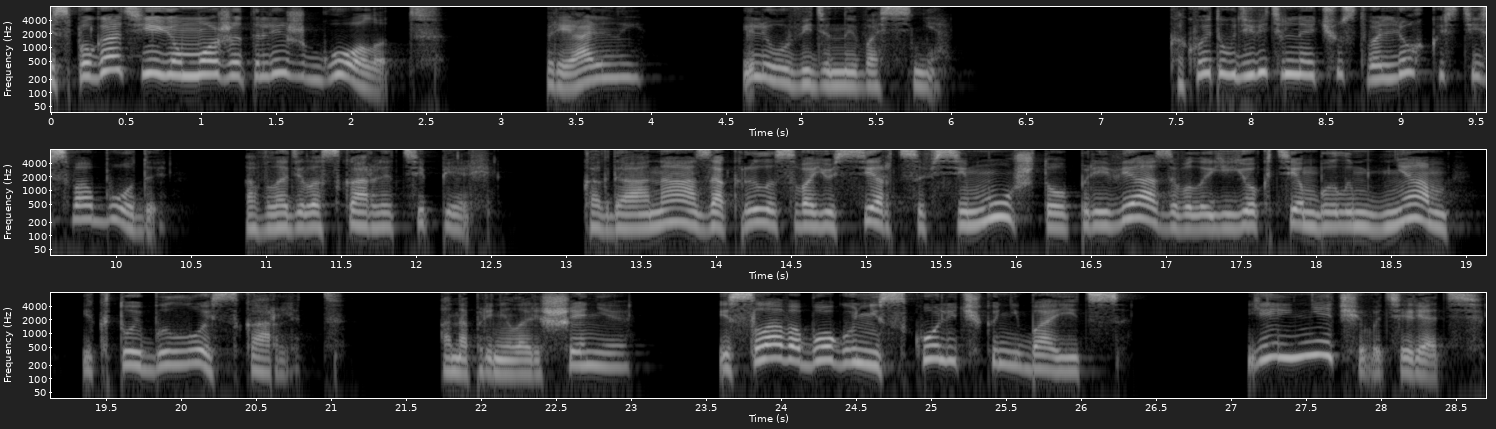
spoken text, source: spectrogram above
испугать ее может лишь голод, реальный или увиденный во сне. Какое-то удивительное чувство легкости и свободы овладело Скарлетт теперь, когда она закрыла свое сердце всему, что привязывало ее к тем былым дням и к той былой Скарлетт. Она приняла решение и, слава богу, нисколечко не боится. Ей нечего терять.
